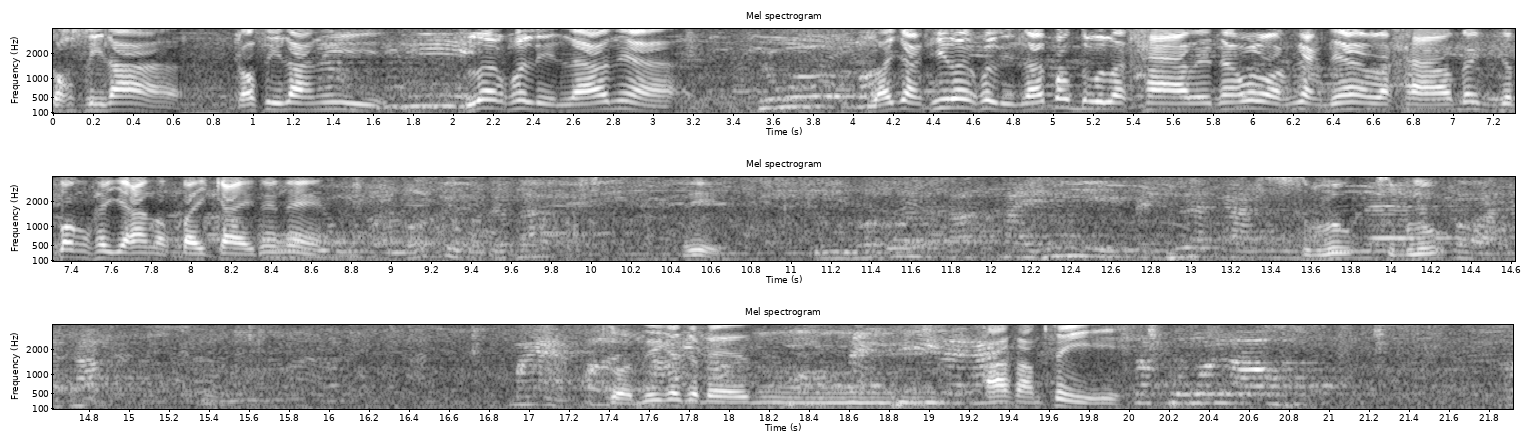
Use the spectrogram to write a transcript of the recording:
กอซิล่ากอซิล่านี่เลิกผลิตแล้วเนี่ยหลังจากที่เลิกผลิตแล้วต้องดูราคาเลยนะว่าหลังจากเนี้ยราคาไม่จะต้องทะยานออกไปไกลแน่ๆนี่ดูรถด้วยนะครับใครที่เป็นเพื่อนกันสุบลุสุบลุ ก่อนนะครับแม่เปิด ส่วนนี้ก็จะเป็นเต็มที่เลยนะ R34 สปูนเราเอ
